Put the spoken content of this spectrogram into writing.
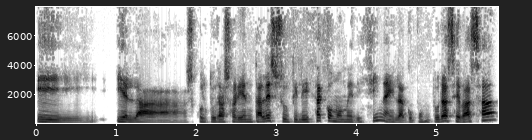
y, y, en las culturas orientales se utiliza como medicina y la acupuntura se basa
